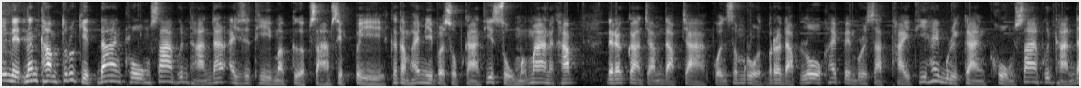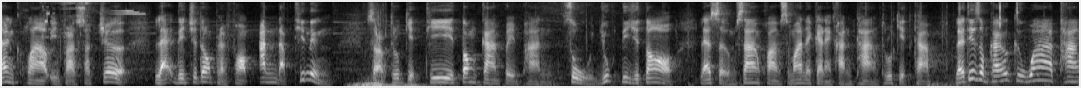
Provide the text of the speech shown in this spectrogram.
iNet นั้นทำธุรกิจด้านโครงสร้างพื้นฐานด้าน ICT มาเกือบ 30 ปี ก็ทำให้มีประสบการณ์ที่สูงมาก ๆ นะครับ ได้รับการจำดับจากผลสำรวจระดับโลกให้เป็นบริษัทไทยที่ให้บริการโครงสร้างพื้นฐานด้าน Cloud Infrastructure และ Digital Platform อันดับที่ 1สำหรับธุรกิจที่ต้องการเปลี่ยนผ่านสู่ยุคดิจิทัล และเสริมสร้างความสามารถในการแข่งขันทางธุรกิจครับ และที่สำคัญก็คือว่าทาง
